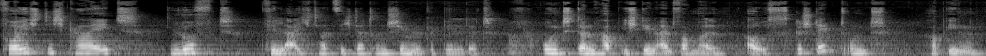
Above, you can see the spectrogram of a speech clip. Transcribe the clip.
Feuchtigkeit, Luft, vielleicht hat sich da drin Schimmel gebildet. Und dann habe ich den einfach mal ausgesteckt und habe ihn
